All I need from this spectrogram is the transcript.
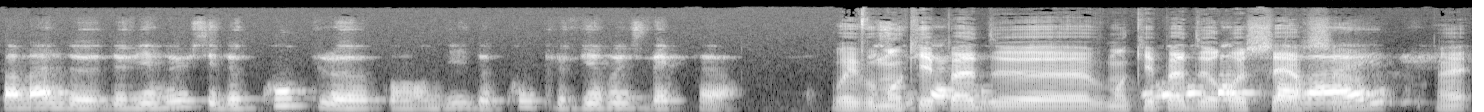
pas mal de, de, virus et de couples, comme on dit, de couples virus-vecteurs. Oui, vous manquez pas de, vous manquez pas de recherche. Hein. Ouais.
